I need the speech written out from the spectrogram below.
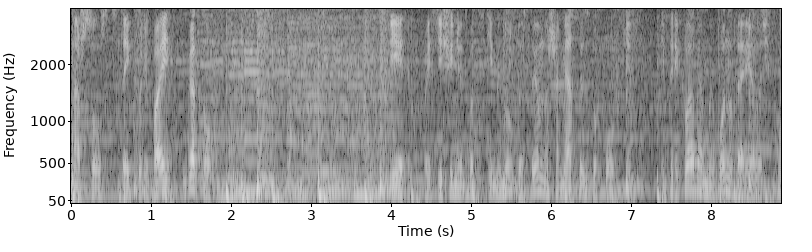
Наш соус к стейку рибай готов. Теперь, по истечению 20 минут, достаем наше мясо из духовки и перекладываем его на тарелочку.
